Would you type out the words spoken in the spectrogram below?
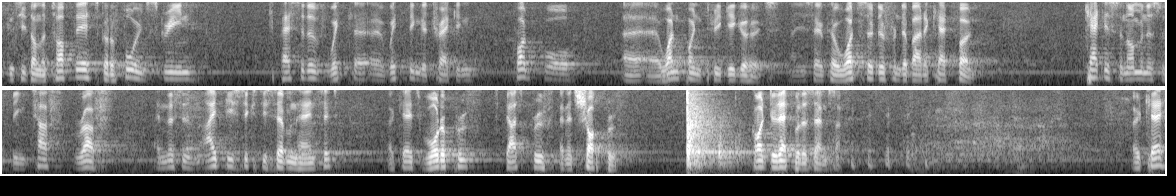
can see it on the top there. It's got a four-inch screen, capacitive, wet, uh, wet finger tracking, quad-core, uh, uh, 1.3 gigahertz. Now you say, okay, what's so different about a CAT phone? CAT is synonymous with being tough, rough, and this is an IP67 handset. Okay, it's waterproof, it's dustproof, and it's shockproof. Can't do that with a Samsung. Okay,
